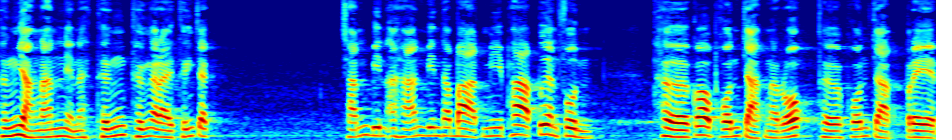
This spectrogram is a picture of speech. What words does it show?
ถึงอย่างนั้นเนี่ยนะถึงถึงอะไรถึงจะฉันบินอาหารบินทบาทมีผ้าเปื้อนฝุ่น เธอก็พ้นจากนรก เธอพ้นจากเปรต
